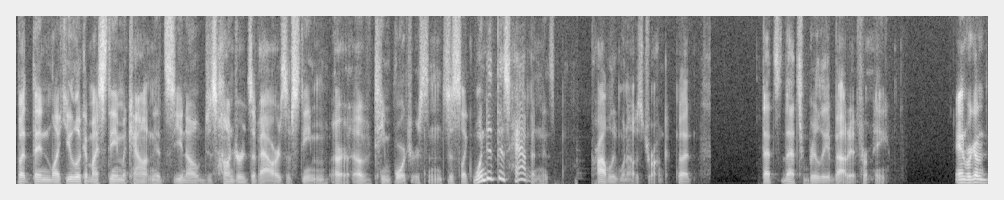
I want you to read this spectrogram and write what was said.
But then, like you look at my Steam account, and it's you know just hundreds of hours of Steam or of Team Fortress, and it's just like, when did this happen? It's probably when I was drunk, but that's that's really about it for me. And we're gonna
